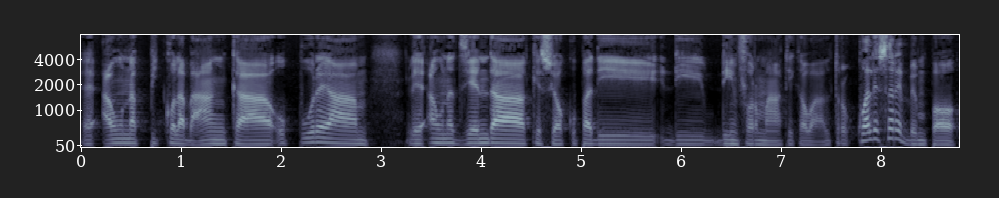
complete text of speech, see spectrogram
eh, a una piccola banca oppure a, eh, a, un'azienda che si occupa di, di, di informatica o altro, quale sarebbe un po'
